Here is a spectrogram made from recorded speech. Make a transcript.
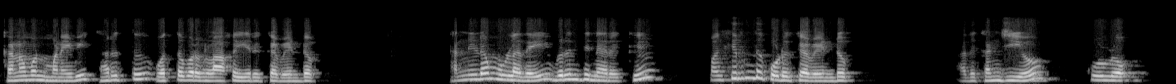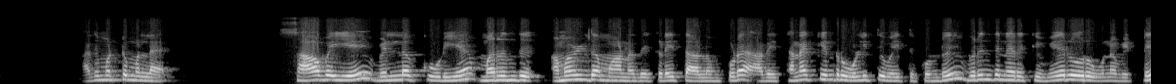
கணவன் மனைவி கருத்து ஒத்தவர்களாக இருக்க வேண்டும். தன்னிடம் உள்ளதை விருந்தினருக்கு பகிர்ந்து கொடுக்க வேண்டும். அது கஞ்சியோ கூழோ அது மட்டுமல்ல சாவையே வெல்லக்கூடிய மருந்து அமிழ்தமானது கிடைத்தாலும் கூட அதை தனக்கென்று ஒழித்து வைத்துக் கொண்டு விருந்தினருக்கு வேறொரு உணவிட்டு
